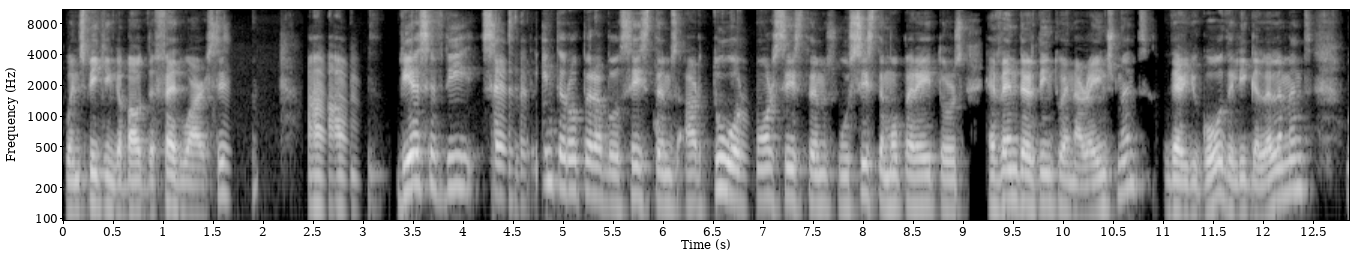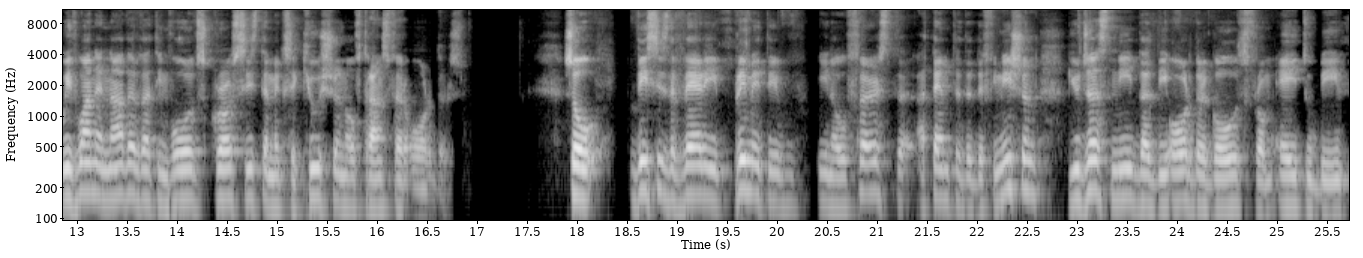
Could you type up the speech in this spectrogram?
when speaking about the Fedwire system. Um, the SFD says that interoperable systems are two or more systems whose system operators have entered into an arrangement, there you go, the legal element, with one another that involves cross-system execution of transfer orders. So this is the very primitive, you know, first attempt at the definition. You just need that the order goes from A to B,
